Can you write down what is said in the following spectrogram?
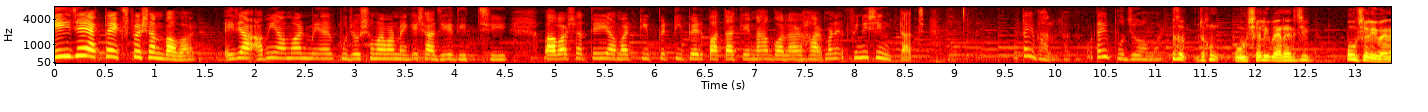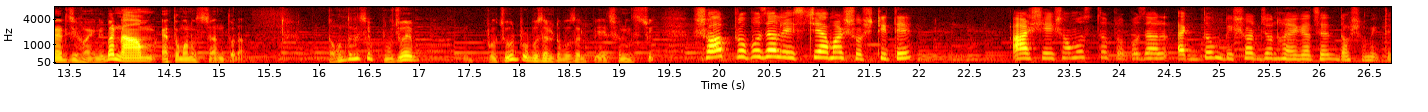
এই যে একটা এক্সপ্রেশন বাবার এই যে আমি আমার মেয়ে পুজোর সময় আমার মেয়েকে সাজিয়ে দিচ্ছি বাবার সাথেই আমার টিপে টিপের পাতা কেনা গলার হার মানে ফিনিশিং টাচ ওটাই ভালো লাগে ওটাই পুজো আমার। যখন পৌশালী ব্যানার্জি পৌশালী ব্যানার্জি হয়নি বা নাম এত মানুষ জানতো না তখন তো নিশ্চয়ই পুজোয় প্রচুর প্রপোজাল টপোজাল পেয়েছ নিশ্চয়ই? সব প্রপোজাল এসছে আমার ষষ্ঠীতে। আর সেই সমস্ত প্রপোজাল একদম বিসর্জন হয়ে গেছে দশমীতে।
